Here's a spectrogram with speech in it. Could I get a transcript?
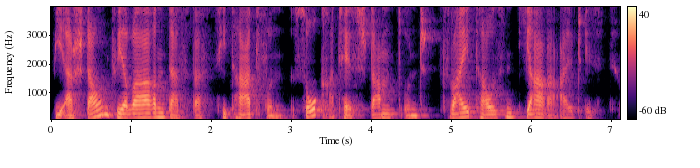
wie erstaunt wir waren, dass das Zitat von Sokrates stammt und 2000 Jahre alt ist.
